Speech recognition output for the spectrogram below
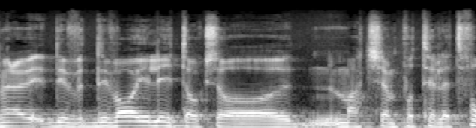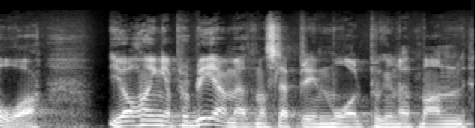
menar, det, det var ju lite också matchen på Tele2 jag har inga problem med att man släpper in mål på grund av att man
